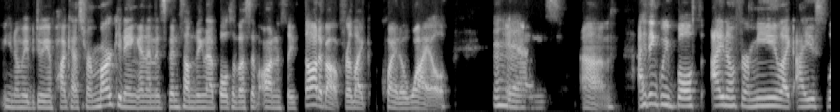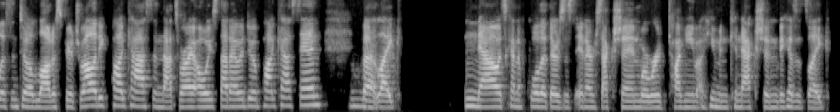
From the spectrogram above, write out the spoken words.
you know, maybe doing a podcast for marketing. And then it's been something that both of us have honestly thought about for like quite a while. Mm-hmm. And um, I think we both, I know for me, like I used to listen to a lot of spirituality podcasts, and that's where I always thought I would do a podcast in. Mm-hmm. But like now it's kind of cool that there's this intersection where we're talking about human connection because it's like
